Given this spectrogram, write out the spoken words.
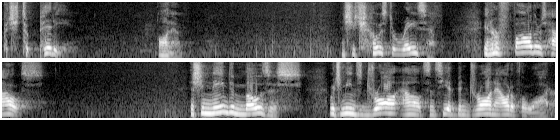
But she took pity on him. And she chose to raise him in her father's house. And she named him Moses, which means draw out, since he had been drawn out of the water.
